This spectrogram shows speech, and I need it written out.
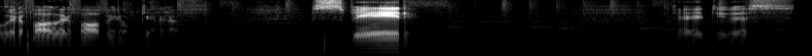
We're gonna fall, we're gonna fall if we don't get enough speed. Okay, do this,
